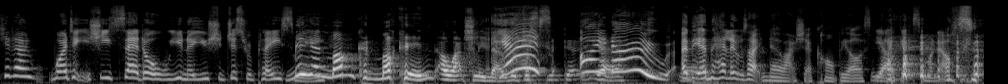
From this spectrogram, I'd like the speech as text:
you know, why did she said, oh, you know, you should just replace me." Me and Mum can muck in. Oh, actually, no. Yes, just get- I yeah. know. And, the, and Helen was like, "No, actually, I can't be asked. Yeah, I'll get someone else."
